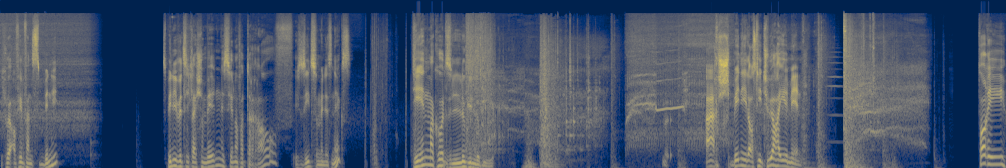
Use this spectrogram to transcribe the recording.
Ich höre auf jeden Fall einen Spinny. Spinny wird sich gleich schon melden. Ist hier noch was drauf? Ich sehe zumindest nichts. Den mal kurz Lugi Lugi. Ach, Spinny, lass die Tür heilen, Mensch. Sorry.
